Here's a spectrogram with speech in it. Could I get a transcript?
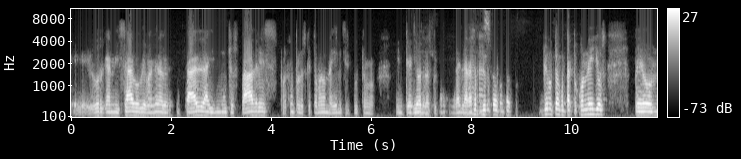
eh, organizado de manera vertical. Hay muchos padres, por ejemplo, los que tomaron ahí el circuito interior del Hospital General de la Raza. Pues yo, no tengo contacto, yo no tengo contacto con ellos, pero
